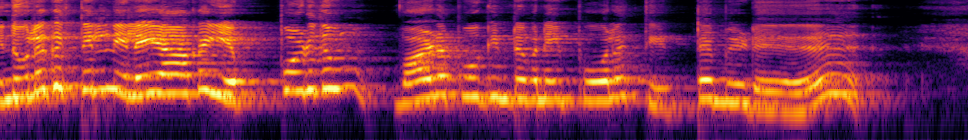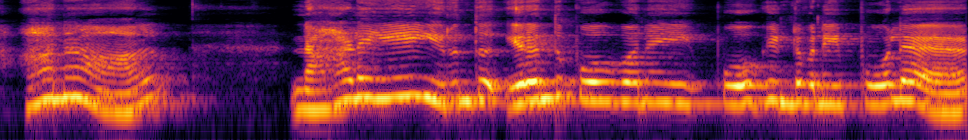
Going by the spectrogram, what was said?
இந்த உலகத்தில் நிலையாக எப்பொழுதும் வாழப்போகின்றவனைப் போல திட்டமிடு. ஆனால் நாளையே இருந்து இறந்து போவனை போகின்றவனைப் போல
